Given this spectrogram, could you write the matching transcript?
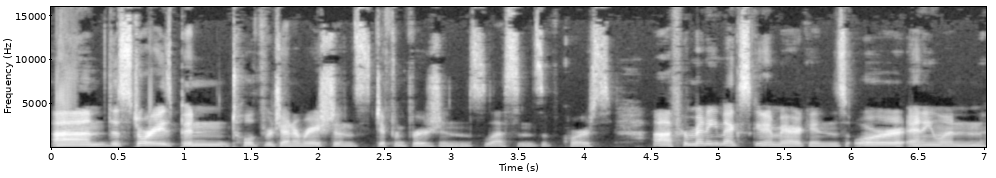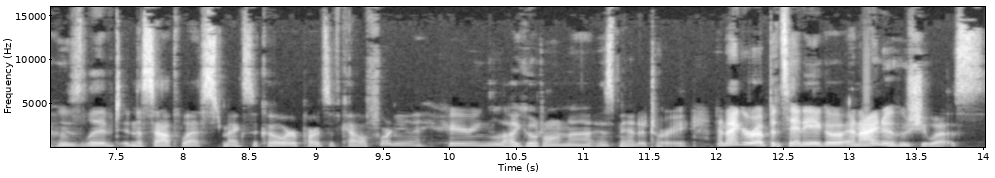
Um, the story has been told for generations, different versions, lessons, of course. Uh, for many Mexican Americans or anyone who's lived in the Southwest Mexico or parts of California, hearing La Llorona is mandatory. And I grew up in San Diego, and I knew who she was.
